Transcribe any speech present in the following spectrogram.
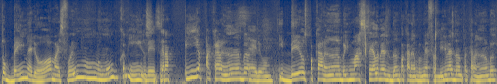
tô bem melhor, mas foi um longo caminho. Assim, terapia pra caramba. Sério? E Deus pra caramba. E Marcela me ajudando pra caramba. Minha família me ajudando pra caramba.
